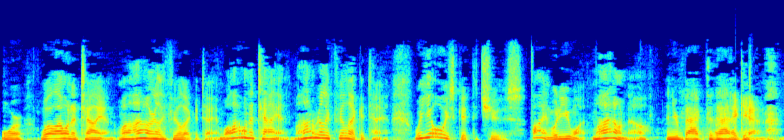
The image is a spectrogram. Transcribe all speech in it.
Or, well, I want Italian. Well, I don't really feel like Italian. Well, I want Italian. Well, I don't really feel like Italian. Well, you always get to choose. Fine, what do you want? Well, I don't know. And you're back to that again.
